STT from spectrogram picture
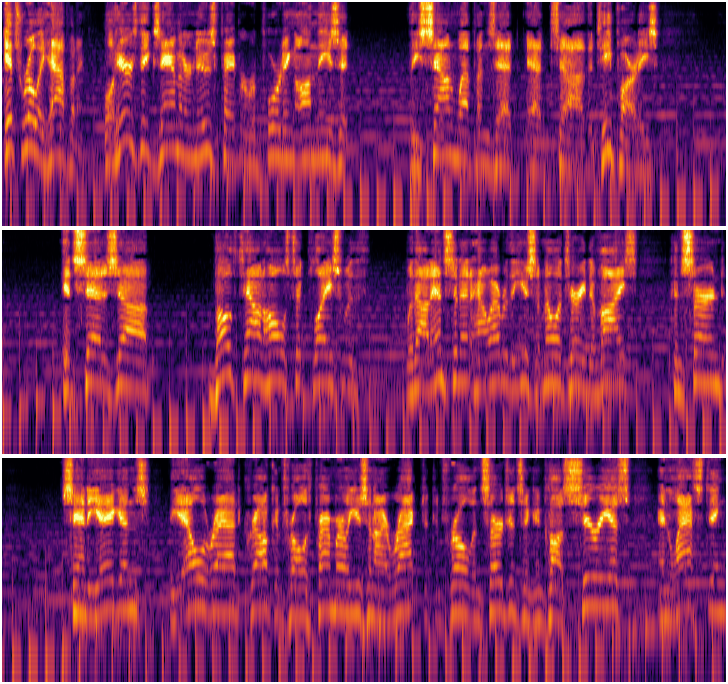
It's really happening. Well, here's the Examiner newspaper reporting on these at these sound weapons at at uh, the tea parties. It says uh, both town halls took place with without incident. However, the use of military device concerned San Diegans. The LRAD crowd control is primarily used in Iraq to control insurgents and can cause serious and lasting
